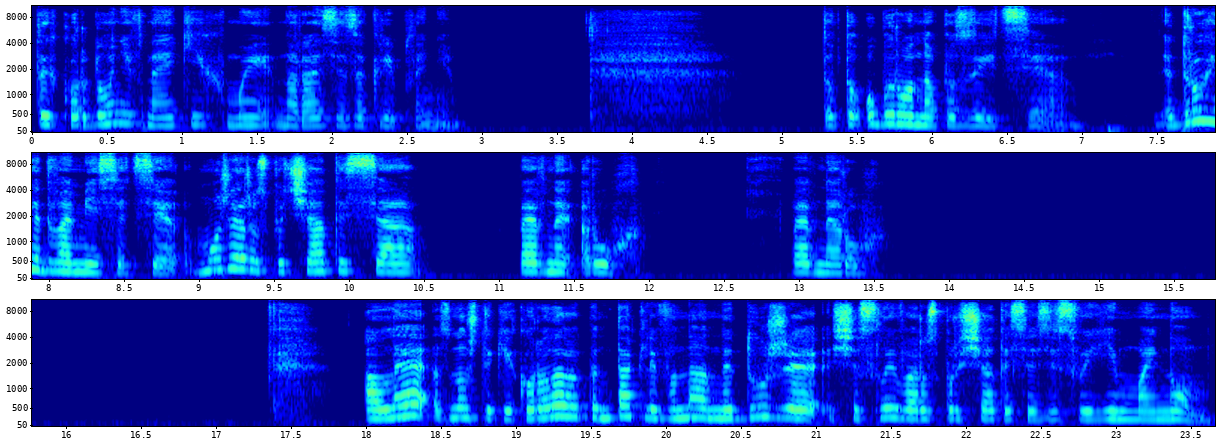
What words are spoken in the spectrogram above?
тих кордонів, на яких ми наразі закріплені. Тобто оборонна позиція. Другі два місяці може розпочатися певний рух. Певний рух. Але знову ж таки, королева Пентаклів вона не дуже щаслива розпрощатися зі своїм майном.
